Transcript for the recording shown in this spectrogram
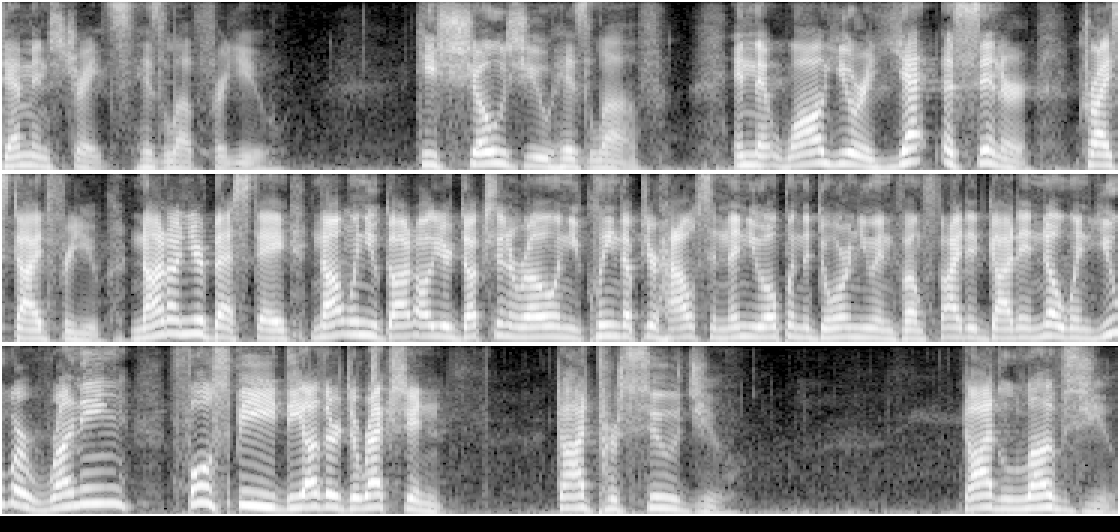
demonstrates His love for you he shows you his love. In that while you are yet a sinner, Christ died for you. Not on your best day, not when you got all your ducks in a row and you cleaned up your house and then you opened the door and you invited God in. No, when you were running full speed the other direction, God pursued you. God loves you.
